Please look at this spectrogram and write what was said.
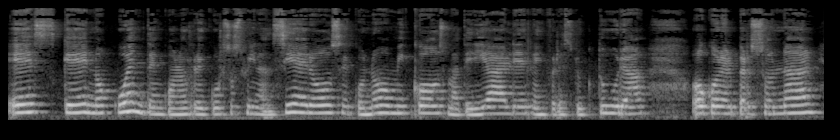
es que no cuenten con los recursos financieros, económicos, materiales, la infraestructura o con el personal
